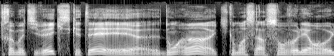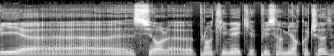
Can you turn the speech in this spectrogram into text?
très motivés, qui skataient, et euh, dont un euh, qui commençait à s'envoler en holly euh, sur le plan cliné, qui est plus un mur qu'autre chose.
